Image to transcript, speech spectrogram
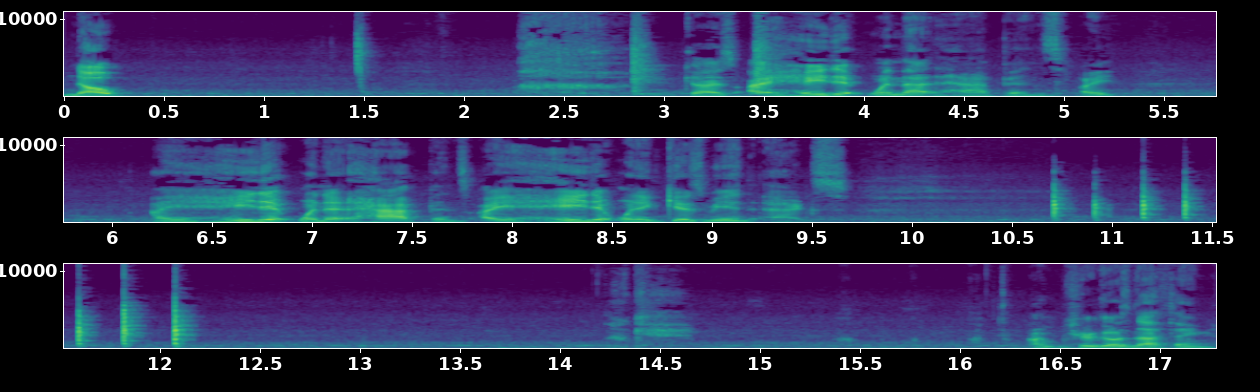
Nope. Guys, I hate it when that happens. I I hate it when it happens. I hate it when it gives me an X. Okay. Um, here goes nothing.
